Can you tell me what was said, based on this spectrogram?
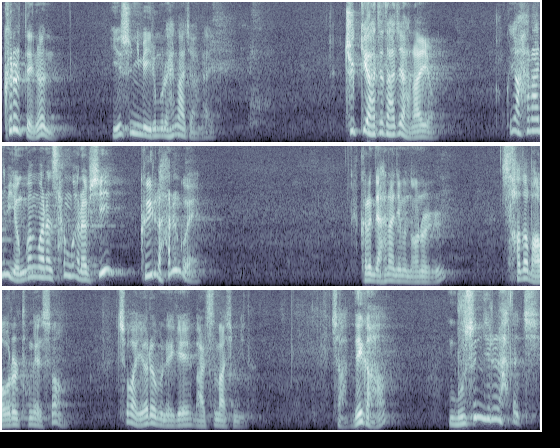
그럴 때는 예수님의 이름으로 행하지 않아요. 죽게 하듯 하지 않아요. 그냥 하나님의 영광과는 상관없이 그 일을 하는 거예요. 그런데 하나님은 오늘 사도 바울을 통해서 저와 여러분에게 말씀하십니다. 자, 내가 무슨 일을 하든지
